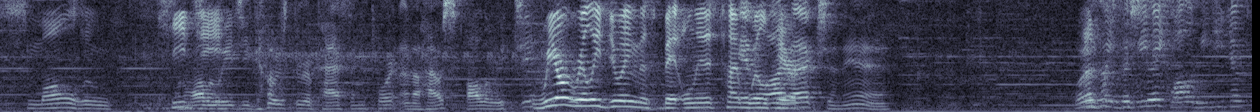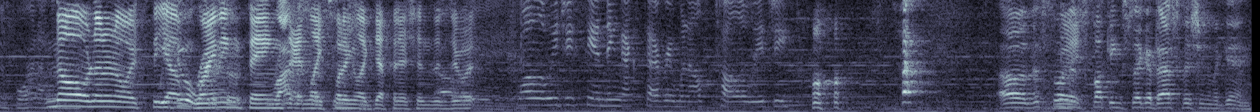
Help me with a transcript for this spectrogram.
Small Lu Kiji. Waluigi goes through a passing port in a house. Waluigi. We are really doing this bit, only this time In Will's live here. action, yeah. What is Wait, this? did Fish we make? Waluigi jokes before? And No, no, no, no. It's the uh, do a word rhyming things rhyme and like putting like definitions Oh, into it. yeah, Waluigi standing next to everyone else, Tallaluigi. Uh, this one Wait. is fucking Sega Bass Fishing in the game.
